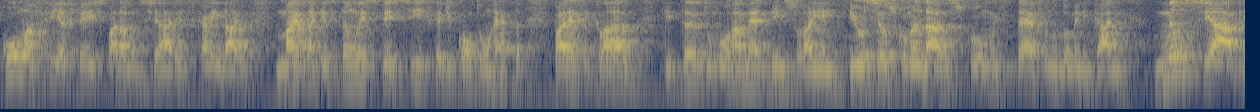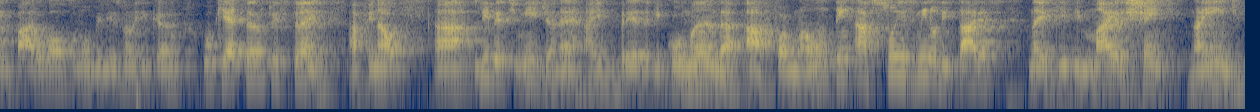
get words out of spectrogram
como a FIA fez para anunciar esse calendário, mas na questão específica de Colton Reta, parece claro que tanto Mohamed Bin Sulayem e os seus comandados como Stefano Domenicali não se abrem para o automobilismo americano, o que é tanto estranho. Afinal, a Liberty Media, né, a empresa que comanda a Fórmula 1, tem ações minoritárias na equipe Meyer Shank, na Indy,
